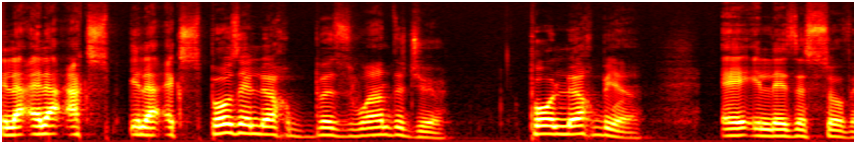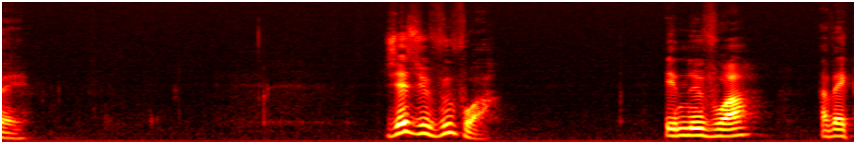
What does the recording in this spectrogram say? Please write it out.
il a, exposé leurs besoins de Dieu pour leur bien et il les a sauvés. Jésus vous voit. Il nous voit avec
